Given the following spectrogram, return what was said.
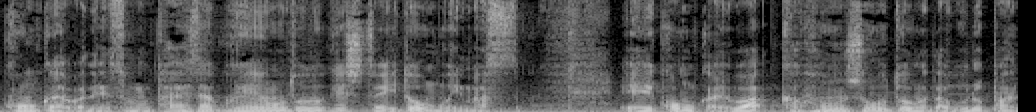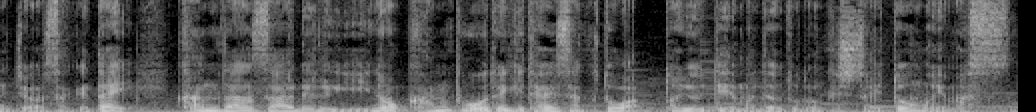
今回はね、その対策編をお届けしたいと思います。えー、今回は花粉症とのダブルパンチは避けたい寒暖差アレルギーの漢方的対策とは？というテーマでお届けしたいと思います。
